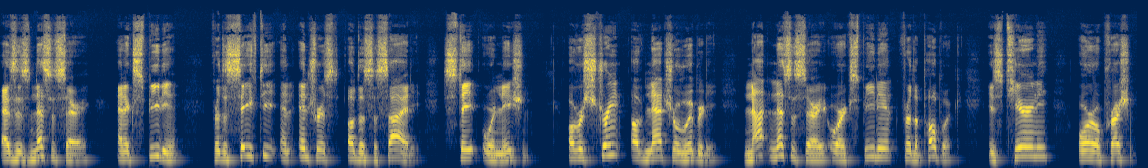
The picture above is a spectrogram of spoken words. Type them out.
as is necessary and expedient for the safety and interest of the society, state, or nation. A restraint of natural liberty, not necessary or expedient for the public, is tyranny or oppression.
